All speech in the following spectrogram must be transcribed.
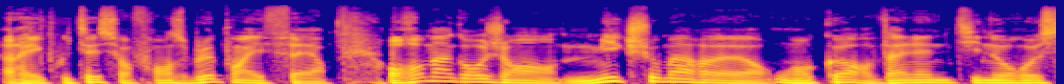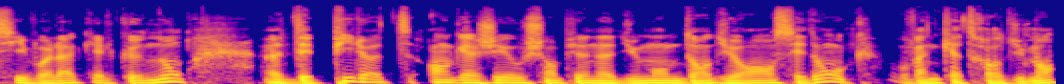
réécouter sur francebleu.fr. Romain Grosjean, Mick Schumacher ou encore Valentino Rossi, voilà quelques noms euh, des pilotes engagés au championnat du monde d'endurance et donc aux 24 heures du Mans.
